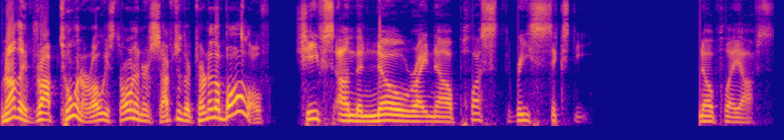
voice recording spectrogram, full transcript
Now they've dropped two in a row. He's throwing interceptions. They're turning the ball over. Chiefs on the no right now, plus 360. No playoffs.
